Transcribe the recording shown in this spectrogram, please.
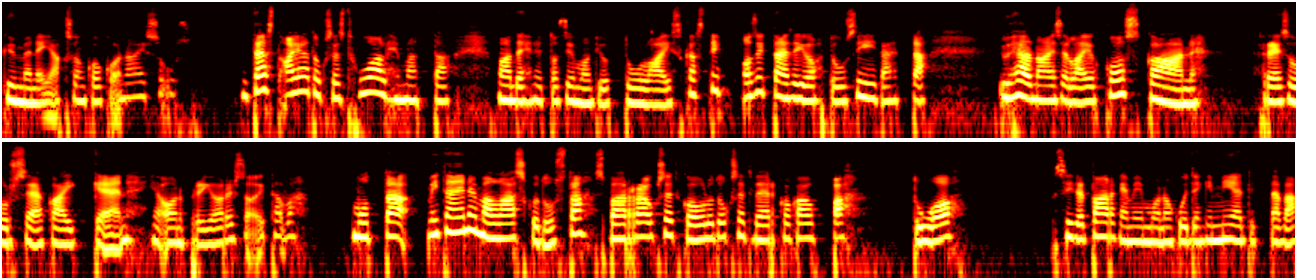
kymmenen jakson kokonaisuus. Tästä ajatuksesta huolimatta mä oon tehnyt tosi monta juttua laiskasti. Osittain se johtuu siitä, että yhdellä naisella ei ole koskaan resursseja kaikkeen ja on priorisoitava. Mutta mitä enemmän laskutusta, sparraukset, koulutukset, verkkokauppa tuo, sitä tarkemmin mun on kuitenkin mietittävä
